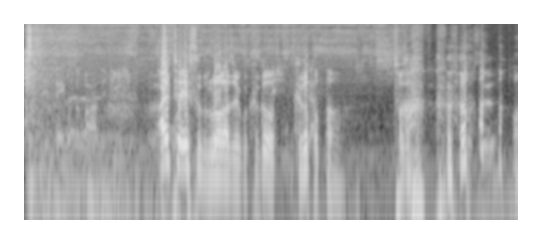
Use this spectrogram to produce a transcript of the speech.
Disable the bomb diffuser. 알트 X 눌러가지고 그거 그거 떴다 저장 코스 어.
